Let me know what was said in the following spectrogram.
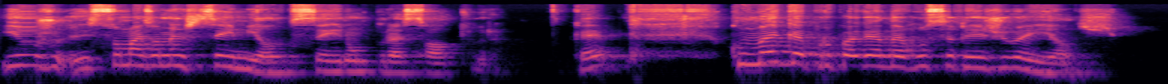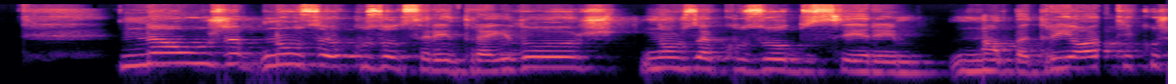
E, os, e são mais ou menos 100 mil que saíram por essa altura, ok? Como é que a propaganda russa reagiu a eles? Não os, não os acusou de serem traidores, não os acusou de serem não patrióticos,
